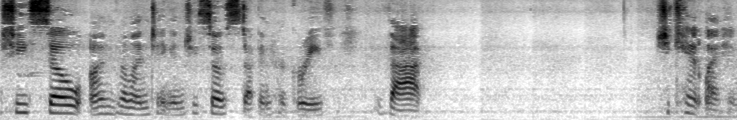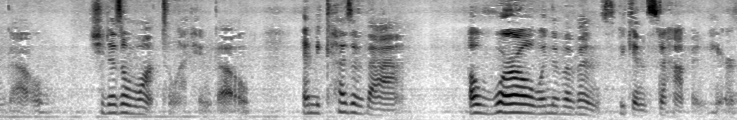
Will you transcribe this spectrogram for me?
She's so unrelenting and she's so stuck in her grief that she can't let him go. She doesn't want to let him go. And because of that, a whirlwind of events begins to happen here.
